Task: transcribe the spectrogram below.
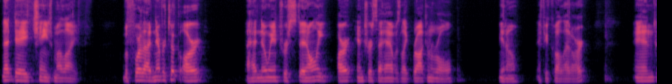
That day changed my life. Before that, I never took art. I had no interest. The only art interest I had was like rock and roll, you know, if you call that art. And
